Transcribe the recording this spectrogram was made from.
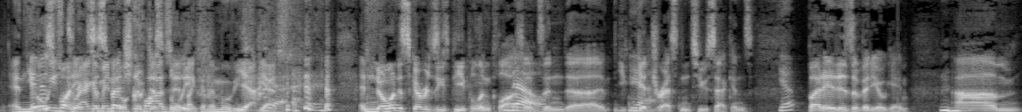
Okay. and you It is always drag It's them into a closet like in the movies. Yeah. Yes. and no one discovers these people in closets, No. and uh, you can Yeah. get dressed in two seconds. Yep. Mm-hmm. But it is a video game. Um,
